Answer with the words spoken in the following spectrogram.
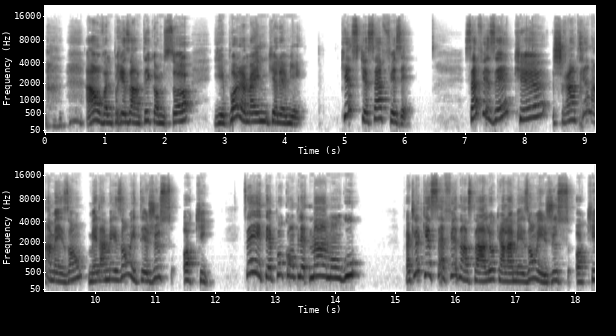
hein, on va le présenter comme ça. Il n'est pas le même que le mien qu'est-ce que ça faisait? Ça faisait que je rentrais dans la maison, mais la maison était juste OK. Tu sais, elle n'était pas complètement à mon goût. Fait que là, qu'est-ce que ça fait dans ce temps-là quand la maison est juste OK?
